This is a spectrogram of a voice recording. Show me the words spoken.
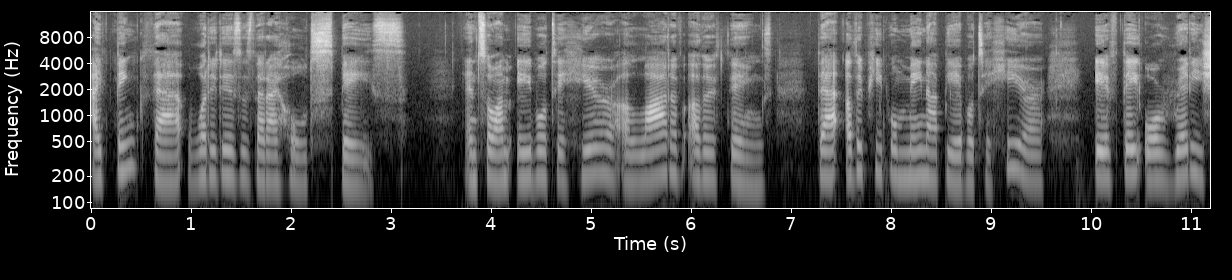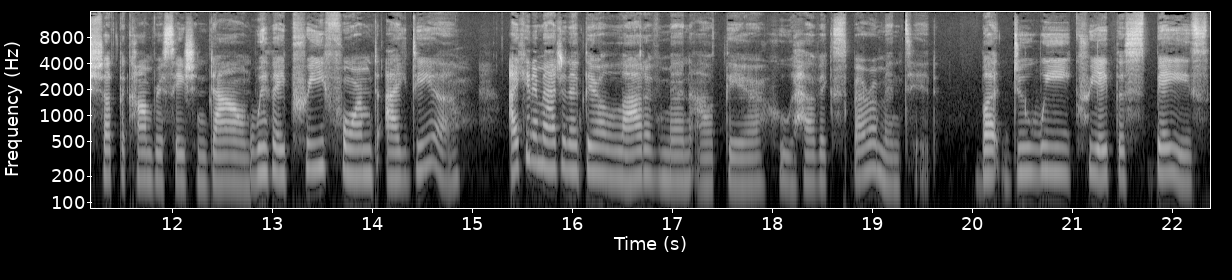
I think that what it is is that I hold space. And so I'm able to hear a lot of other things that other people may not be able to hear if they already shut the conversation down with a preformed idea. I can imagine that there are a lot of men out there who have experimented, but do we create the space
